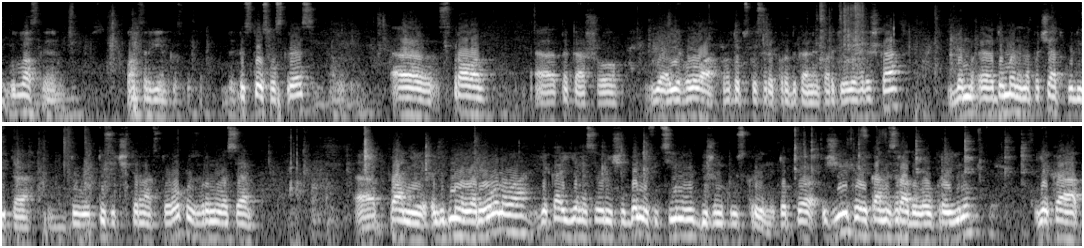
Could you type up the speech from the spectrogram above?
Будь ласка, пан Сергієнко слухає. Христос Воскрес. Справа така, що я є голова Конотопського осередку радикальної партії Олега Ляшка. До мене на початку літа 2014 року звернулася пані Людмила Ларіонова, яка є на сьогоднішній день офіційною біженкою з Криму. Тобто жінка, яка не зрадила Україну, яка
